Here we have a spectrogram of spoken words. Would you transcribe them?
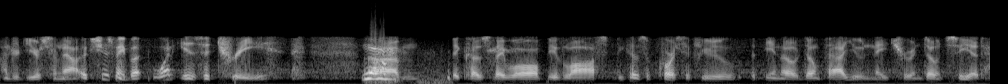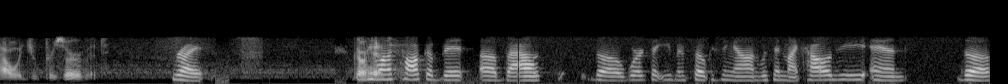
100 years from now, excuse me, but what is a tree? Yeah. Um, because they will all be lost. Because of course, if you you know don't value nature and don't see it, how would you preserve it? right. Go Do you want to talk a bit about the work that you've been focusing on within mycology and the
